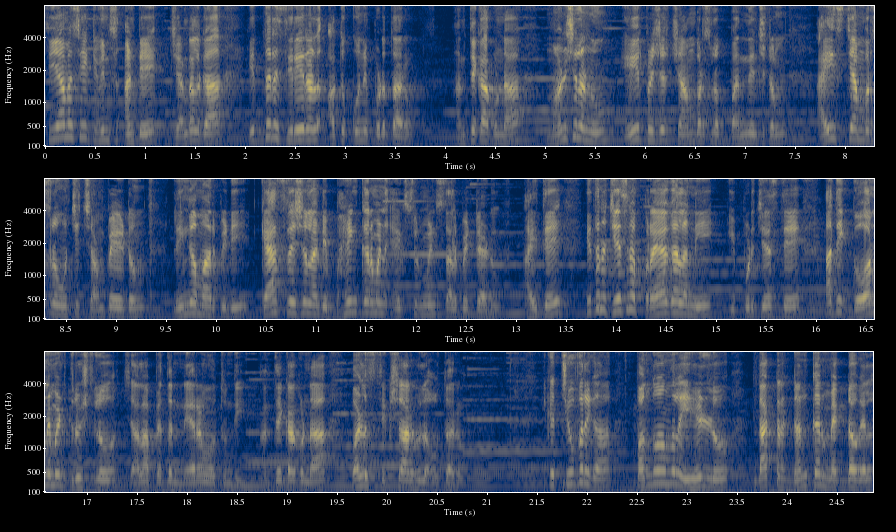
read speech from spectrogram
సియామసీ ట్విన్స్ అంటే జనరల్గా ఇద్దరి శరీరాలు అతుక్కుని పుడతారు. అంతేకాకుండా మనుషులను ఎయిర్ ప్రెషర్ ఛాంబర్స్లో బంధించడం ఐస్ ఛాంబర్స్లో ఉంచి చంపేయటం లింగ మార్పిడి క్యాస్ట్రేషన్ లాంటి భయంకరమైన ఎక్స్పెరిమెంట్స్ తలపెట్టాడు. అయితే ఇతను చేసిన ప్రయోగాలన్నీ ఇప్పుడు చేస్తే అది గవర్నమెంట్ దృష్టిలో చాలా పెద్ద నేరం అవుతుంది. అంతేకాకుండా వాళ్ళు శిక్షార్హులు అవుతారు. ఇక చివరిగా పంతొమ్మిది వందల ఏడులో డాక్టర్ డన్కన్ మెక్డోగల్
